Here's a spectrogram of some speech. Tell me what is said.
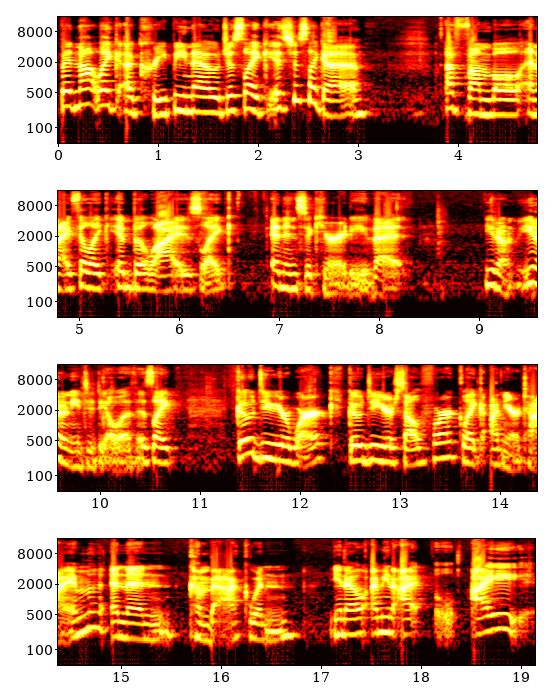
but not like a creepy no. Just like it's just like a a fumble, and I feel like it belies like an insecurity that you don't you don't need to deal with. It's like go do your work, go do your self work like on your time, and then come back when you know, I mean, I I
